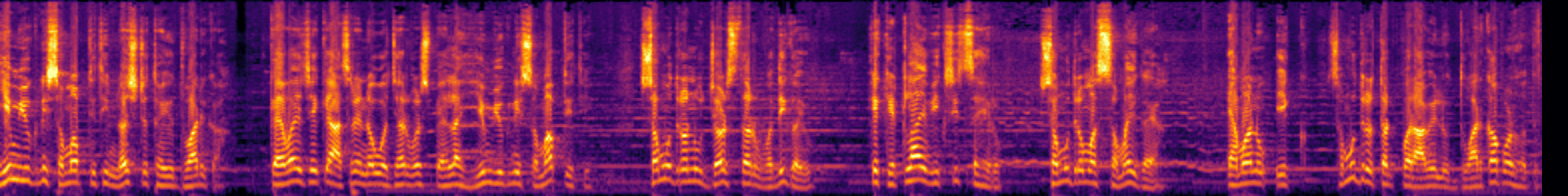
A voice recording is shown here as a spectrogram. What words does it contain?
હિમયુગની સમાપ્તિથી નષ્ટ થયું દ્વારકા. કહેવાય છે કે આશરે નવ હજાર વર્ષ પહેલાં હિમયુગની સમાપ્તિથી સમુદ્રનું જળ સ્તર વધી ગયું કે કેટલાય વિકસિત શહેરો સમુદ્રમાં સમાઈ ગયા. એમાંનું એક સમુદ્ર તટ પર આવેલું દ્વારકા પણ હતું.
